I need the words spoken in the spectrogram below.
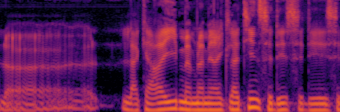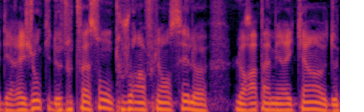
la Caraïbe, même l'Amérique latine, c'est des, régions qui de toute façon ont toujours influencé le, rap américain de,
